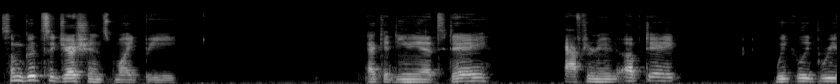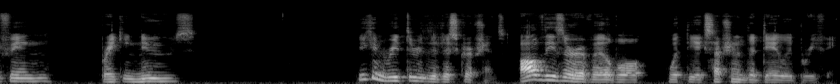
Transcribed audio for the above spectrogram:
Some good suggestions might be Academia Today, Afternoon Update, Weekly Briefing, Breaking News, you can read through the descriptions. All of these are available with the exception of the daily briefing.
